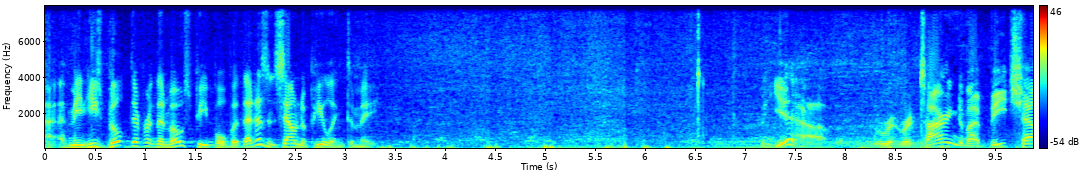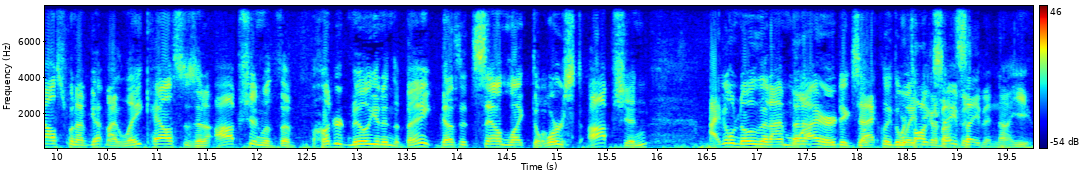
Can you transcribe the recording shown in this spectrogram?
I I mean, he's built different than most people, but that doesn't sound appealing to me. Yeah. Re- retiring to my beach house when I've got my lake house as an option with the hundred million in the bank doesn't sound like the worst option. I don't know that I'm No, no. wired exactly the We're way talking Nick about Saban. Saban, not you.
